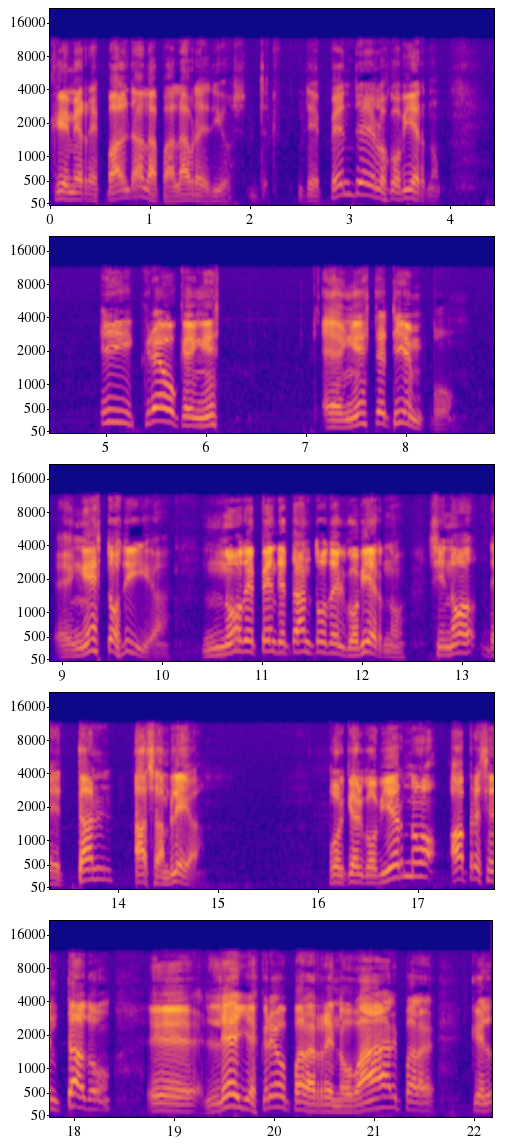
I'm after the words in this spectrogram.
que me respalda la palabra de Dios. Depende de los gobiernos. Y creo que en este, en este tiempo, en estos días, no depende tanto del gobierno, sino de tal asamblea. Porque el gobierno ha presentado eh, leyes, creo, para renovar, para que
